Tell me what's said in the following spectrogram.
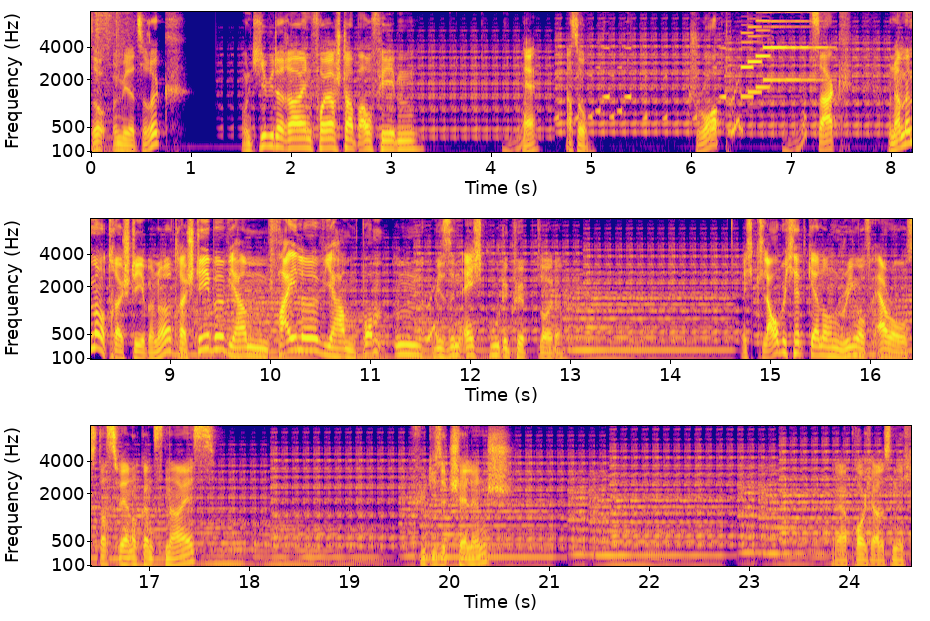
So, und wieder zurück. Und hier wieder rein, Feuerstab aufheben. Hä? Achso. Drop. Zack. Und dann haben wir immer noch drei Stäbe, ne? Drei Stäbe, wir haben Pfeile, wir haben Bomben. Wir sind echt gut equipped, Leute. Ich glaube, ich hätte gerne noch einen Ring of Arrows. Das wäre noch ganz nice. Für diese Challenge. Ja, brauche ich alles nicht.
